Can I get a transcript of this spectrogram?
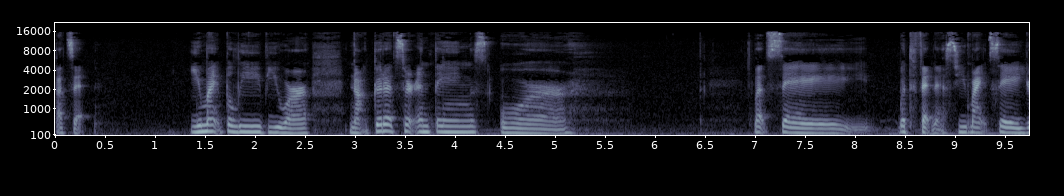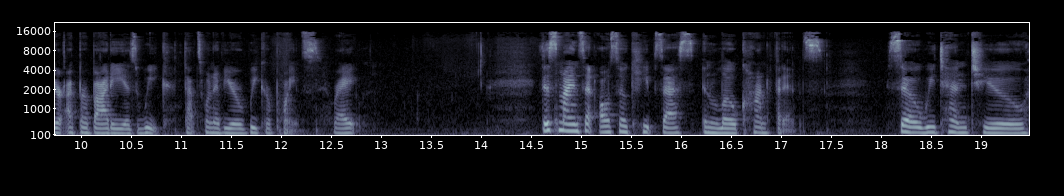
That's it. You might believe you are not good at certain things, or let's say with fitness, you might say your upper body is weak. That's one of your weaker points, right? This mindset also keeps us in low confidence. So we tend to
